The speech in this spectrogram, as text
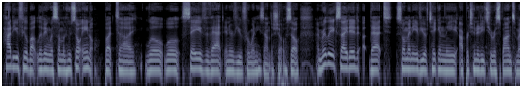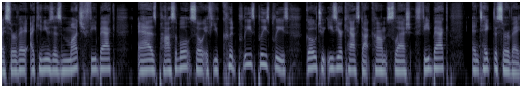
how do you feel about living with someone who's so anal?" But uh, we'll we'll save that interview for when he's on the show. So I'm really excited that so many of you have taken the opportunity to respond to my survey. I can use as feedback as possible. So if you could please, please, please go to easiercast.com slash feedback and take the survey.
